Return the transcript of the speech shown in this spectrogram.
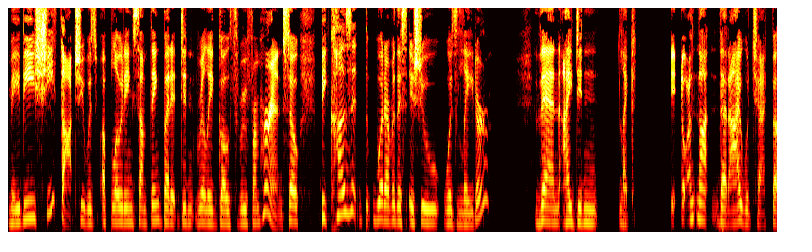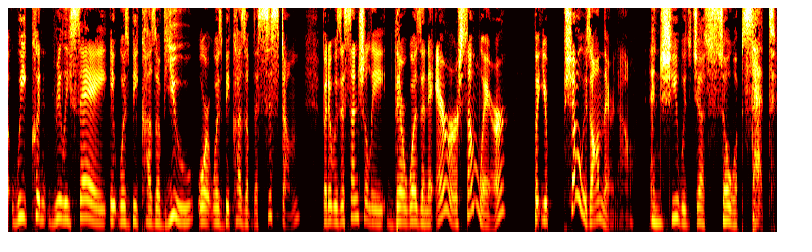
maybe she thought she was uploading something, but it didn't really go through from her end. So because it, whatever this issue was later, then I didn't like it, uh, not that I would check, but we couldn't really say it was because of you or it was because of the system. But it was essentially there was an error somewhere, but your show is on there now. And she was just so upset.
